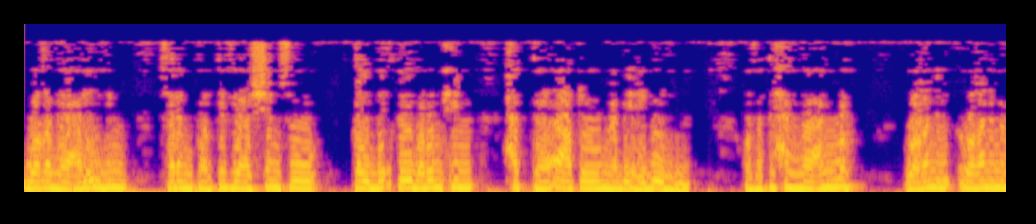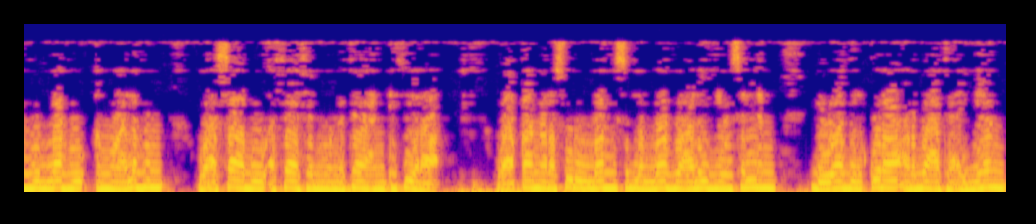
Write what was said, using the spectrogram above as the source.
وغدا عليهم فلم ترتفع الشمس قيد رمح حتى أعطوا ما بأيديهم. وفتحها عنوه وغنمه الله أموالهم وأصابوا أثاثا ومتاعا كثيرا. وأقام رسول الله صلى الله عليه وسلم بوادي القرى أربعة أيام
